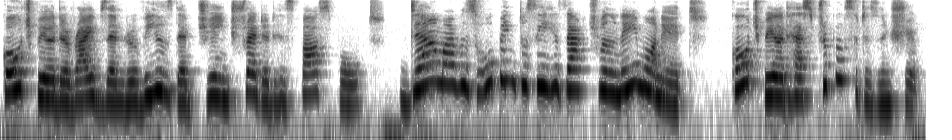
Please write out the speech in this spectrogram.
Coach Beard arrives and reveals that Jane shredded his passport. Damn, I was hoping to see his actual name on it. Coach Beard has triple citizenship.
